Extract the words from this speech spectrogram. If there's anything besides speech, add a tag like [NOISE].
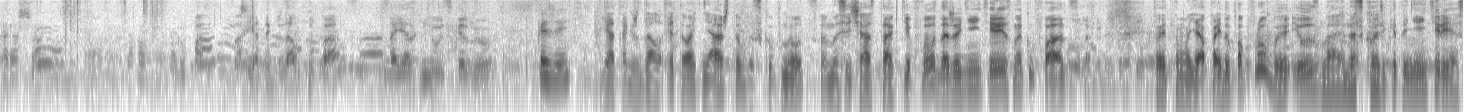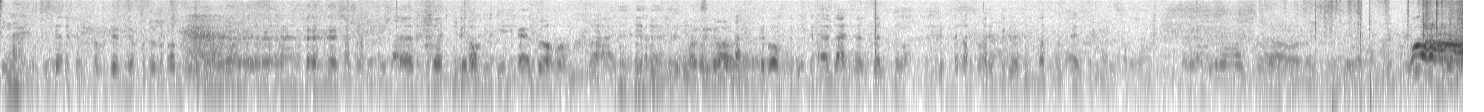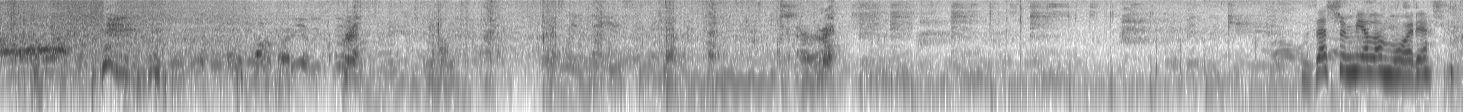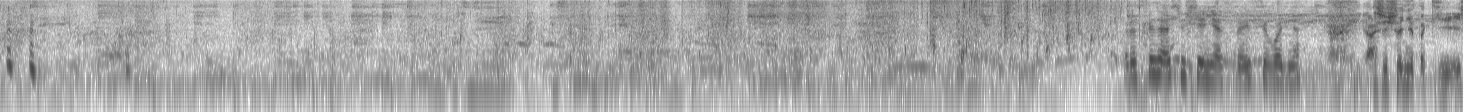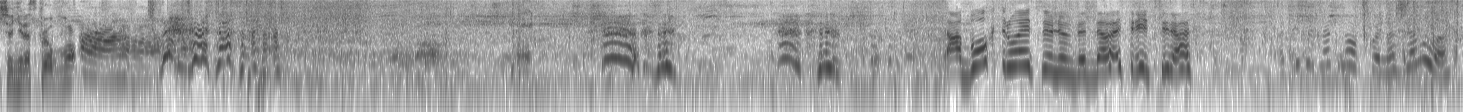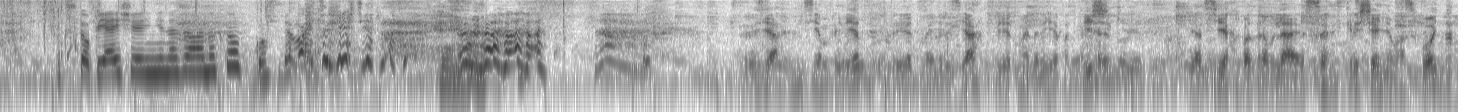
Хорошо. Купаться? Я так ждал купаться. Да я что-нибудь скажу. Скажи. Я так ждал этого дня, чтобы скупнуться, но сейчас так тепло, даже неинтересно купаться. Поэтому я пойду попробую и узнаю, насколько это неинтересно. Зашумело море. [LAUGHS] Расскажи ощущения свои сегодня. Ощущения такие, еще не распробовал. А Бог Троицу любит. Давай третий раз. А ты хоть на кнопку нажала? Стоп, я еще не нажала на кнопку. Давай третий. [LAUGHS] Друзья, всем привет! Привет, мои друзья! Привет, мои дорогие подписчики! Я всех поздравляю с [LAUGHS] крещением Господним!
